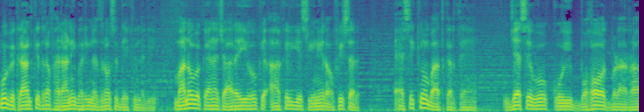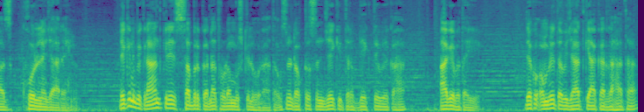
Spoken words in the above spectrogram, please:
वो विक्रांत की तरफ़ हैरानी भरी नज़रों से देखने लगी। मानो वह कहना चाह रही हो कि आखिर ये सीनियर ऑफिसर ऐसे क्यों बात करते हैं, जैसे वो कोई बहुत बड़ा राज खोलने जा रहे हैं। लेकिन विक्रांत के लिए सब्र करना थोड़ा मुश्किल हो रहा था। उसने डॉक्टर संजय की तरफ़ देखते हुए कहा आगे बताइए। देखो, अमृत अभिजात क्या कर रहा था?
